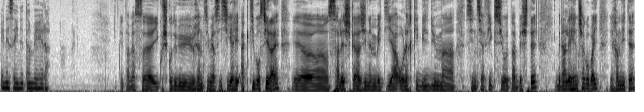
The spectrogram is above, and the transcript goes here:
ene zainetan behera. Eta behaz ikusiko dugu urrentzi behaz izigarri aktibo zela, eh? E, uh, Zaleska jinen behitia olerki bilduma zientzia fikzio eta beste. Bena lehen txago bai, errandite,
